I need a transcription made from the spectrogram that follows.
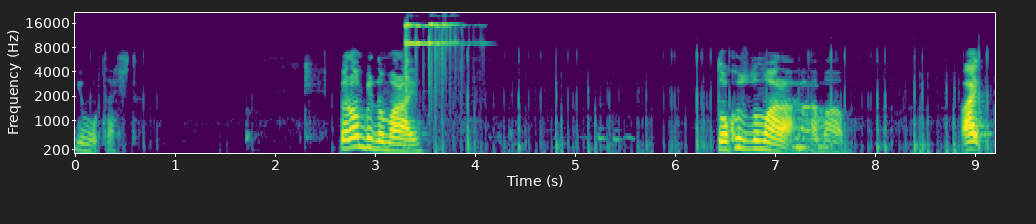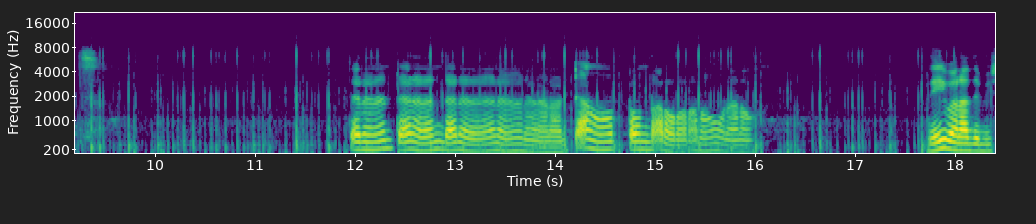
Yumurta işte. Ben 11 numarayım. 9 numara. Tamam. Right. Neyi bana demiş?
